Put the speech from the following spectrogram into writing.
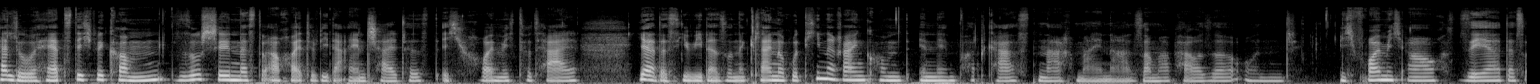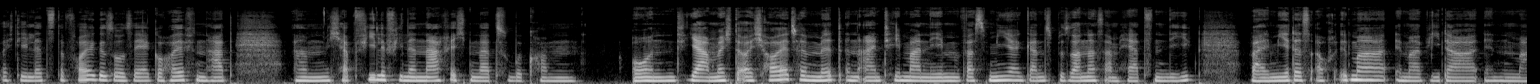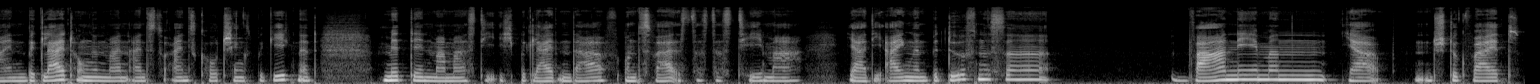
Hallo, herzlich willkommen. So schön, dass du auch heute wieder einschaltest. Ich freue mich total, ja, dass hier wieder so eine kleine Routine reinkommt in den Podcast nach meiner Sommerpause und ich freue mich auch sehr, dass euch die letzte Folge so sehr geholfen hat. Ähm, ich habe viele, viele Nachrichten dazu bekommen und ja, möchte euch heute mit in ein Thema nehmen, was mir ganz besonders am Herzen liegt, weil mir das auch immer, immer wieder in meinen Begleitungen, in meinen 1 zu 1 Coachings begegnet mit den Mamas, die ich begleiten darf. Und zwar ist das das Thema, ja, die eigenen Bedürfnisse wahrnehmen, ja, ein Stück weit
